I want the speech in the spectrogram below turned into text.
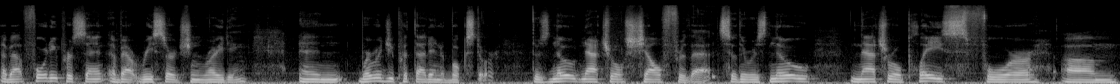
about 40% about research and writing. And where would you put that in a bookstore? There's no natural shelf for that. So there was no natural place for, um,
